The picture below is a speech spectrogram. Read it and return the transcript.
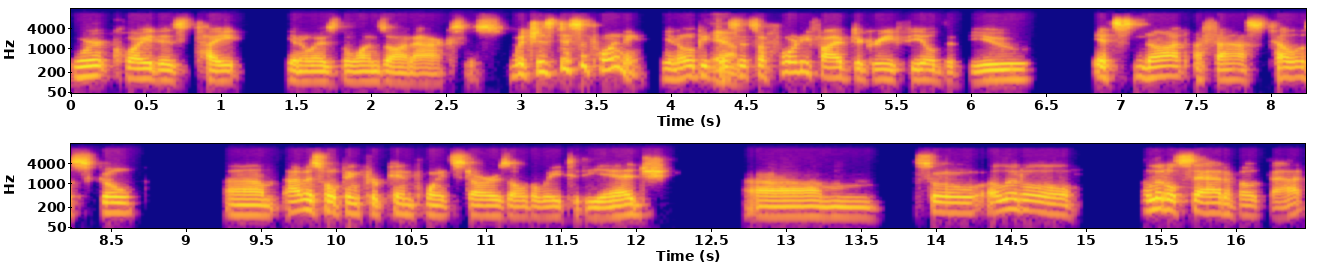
weren't quite as tight you know as the ones on axis which is disappointing you know because Yeah. it's a 45 degree field of view it's not a fast telescope um, i was hoping for pinpoint stars all the way to the edge um, so a little a little sad about that.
